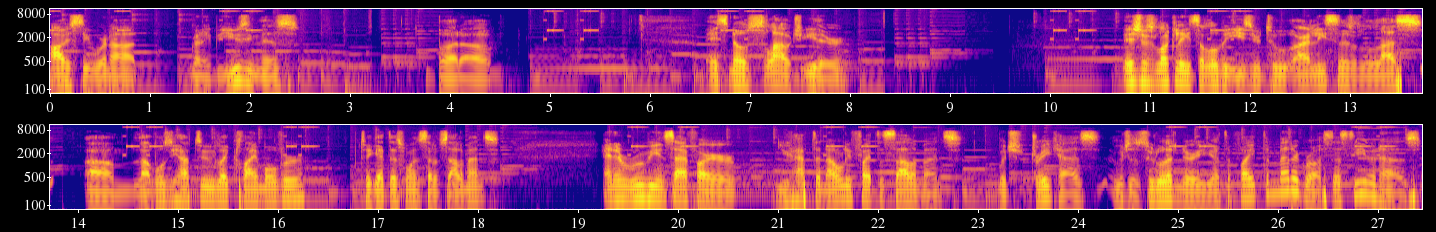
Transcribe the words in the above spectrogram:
obviously we're not going to be using this, but um, it's no slouch either. It's just luckily it's a little bit easier to, or at least there's less um, levels you have to like climb over to get this one instead of Salamence. And in Ruby and Sapphire, you have to not only fight the Salamence, which Drake has, which is pseudo-legendary, you have to fight the Metagross that Steven has.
